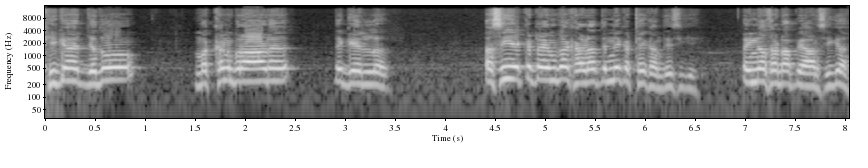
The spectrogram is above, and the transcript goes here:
ਠੀਕ ਹੈ, ਜਦੋਂ ਮੱਖਣ ਬਰਾੜ ਤੇ ਗਿੱਲ, ਅਸੀਂ ਇੱਕ ਟਾਈਮ ਦਾ ਖਾਣਾ ਤਿੰਨੇ ਇਕੱਠੇ ਖਾਂਦੇ ਸੀਗੇ। ਇੰਨਾ ਸਾਡਾ ਪਿਆਰ ਸੀਗਾ।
